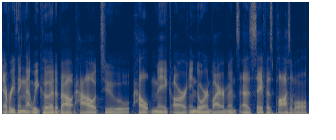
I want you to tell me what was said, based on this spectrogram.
everything that we could about how to help make our indoor environments as safe as possible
